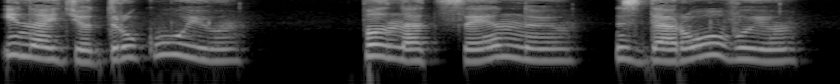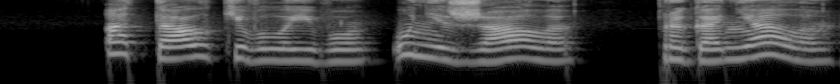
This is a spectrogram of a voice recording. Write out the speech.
и найдет другую, полноценную, здоровую. Отталкивала его, унижала, прогоняла.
